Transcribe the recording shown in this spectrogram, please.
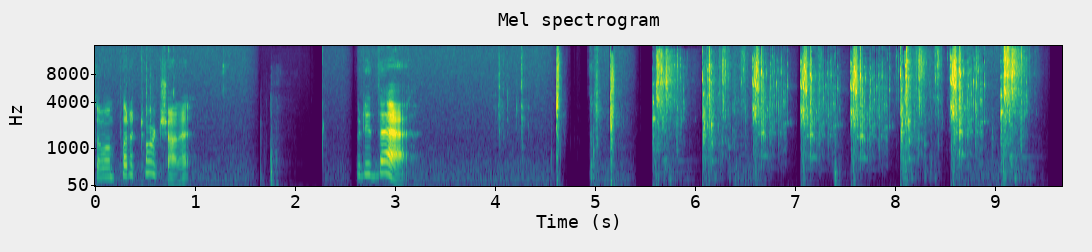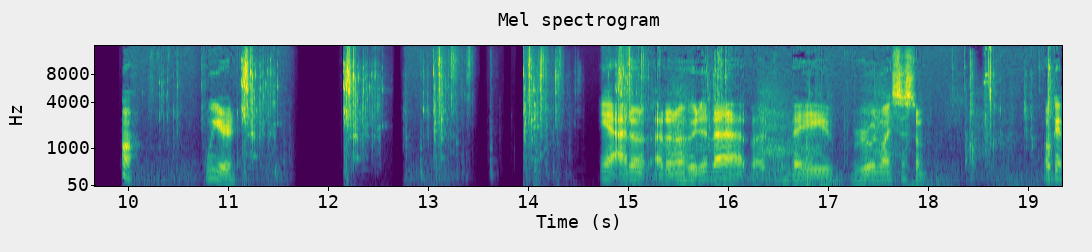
Someone put a torch on it. Who did that? Huh. Weird. Yeah, I don't I don't know who did that, but they ruined my system. Okay,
